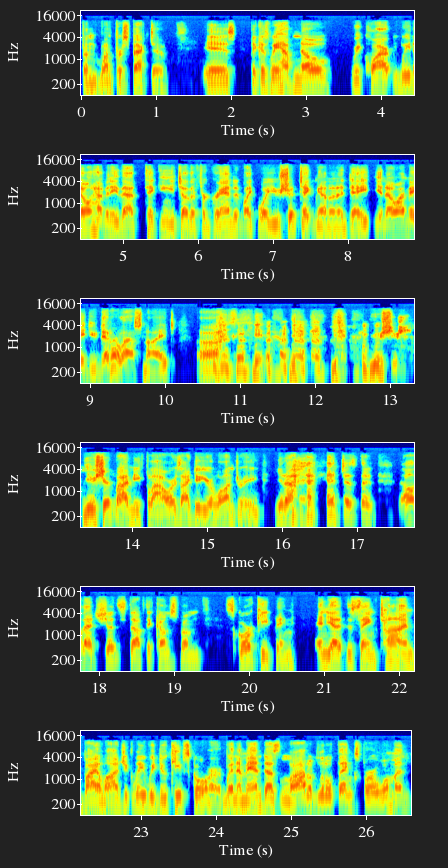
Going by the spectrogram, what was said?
from one perspective is because we have no require we don't have any of that taking each other for granted like well you should take me on a date you know i made you dinner last night. Uh, you, you, you, should, you should buy me flowers. I do your laundry. You know and just the, all that shit stuff that comes from scorekeeping and yet at the same time biologically we do keep score. When a man does a lot of little things for a woman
